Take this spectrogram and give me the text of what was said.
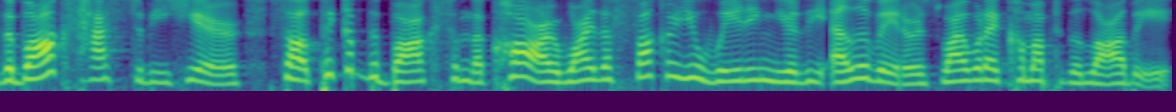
The box has to be here. So I'll pick up the box from the car. Why the fuck are you waiting near the elevators? Why would I come up to the lobby?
